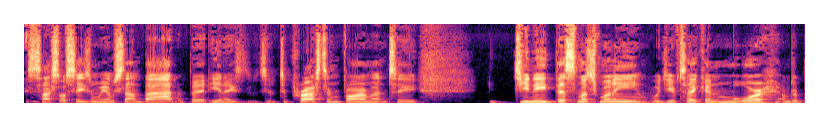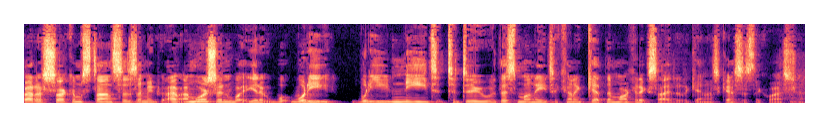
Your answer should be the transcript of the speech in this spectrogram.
it's tax loss season, we understand that, but you know, depressed environment to do you need this much money? Would you have taken more under better circumstances? I mean, I'm more interested in what you know. What, what, do you what do you need to do with this money to kind of get the market excited again? I guess is the question.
